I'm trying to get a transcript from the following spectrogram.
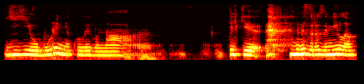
її обурення, коли вона е, тільки не зрозуміла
